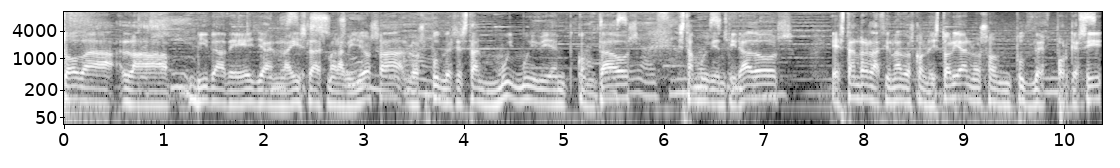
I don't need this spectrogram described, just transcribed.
Toda la vida de ella en la isla es maravillosa. Los puzzles están muy, muy bien contados, están muy bien tirados, están relacionados con la historia, no son puzzles porque sí.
